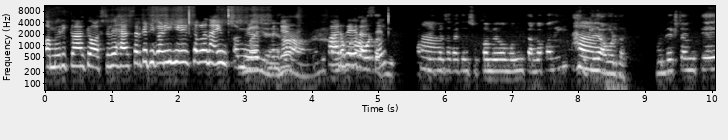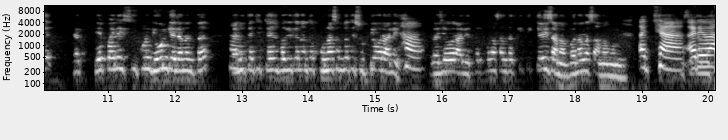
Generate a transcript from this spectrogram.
अमेरिका किंवा ऑस्ट्रेलिया ह्यासारख्या ठिकाणी हे सगळं नाही अ, मिळत नाहीये. म्हणजे हा, आणि फार त्यांना पण rare आवडतात असेल. ही. आपल्या हा. इकडचं काहीतरी सुकामेवा म्हणून त्यांना पण ही हा. केळी आवडतात नेक्स्ट टाइम ते ते पहिले इकडून घेऊन गेल्यानंतर त्यांनी त्याची टेस्ट बघितल्यानंतर पुन्हा समजा ते सुट्टीवर आले रजेवर आले तर पुन्हा सांगतात की ती केळीच आणा बनानाच आणा म्हणून. अच्छा. अरे वा.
